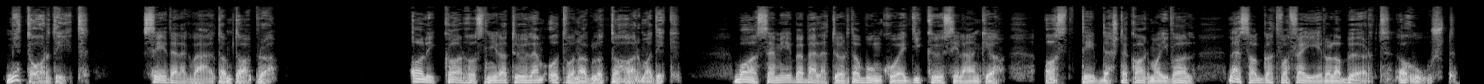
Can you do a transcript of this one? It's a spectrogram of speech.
Mit ordít? Szédeleg váltam talpra. Alig karhosznyira tőlem ott vonaglott a harmadik. Bal szemébe beletört a bunkó egyik kőszilánkja, azt tépdeste karmaival, leszaggatva fejéről a bört, a húst.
